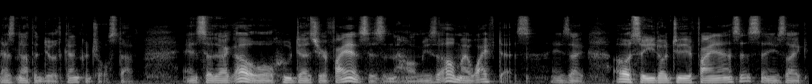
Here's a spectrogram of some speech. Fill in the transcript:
has nothing to do with gun control stuff. And so they're like, "Oh, well, who does your finances in the home?" He's like, "Oh, my wife does." And he's like, "Oh, so you don't do your finances?" And he's like,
